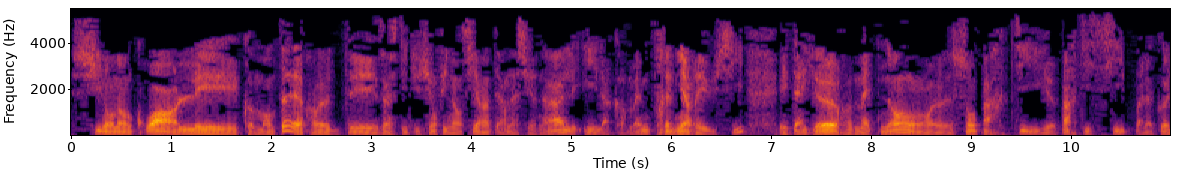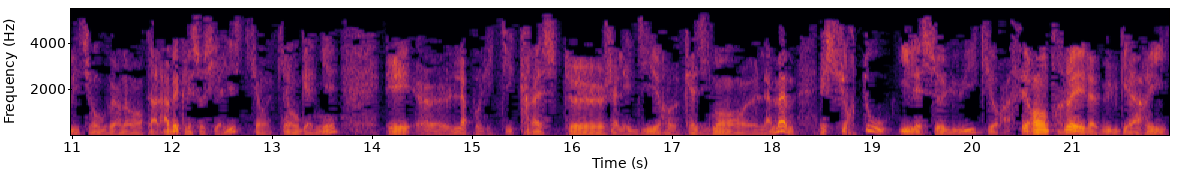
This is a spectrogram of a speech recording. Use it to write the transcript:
si l'on en croit les commentaires euh, des institutions financières internationales, il a quand même très bien réussi. Et d'ailleurs, maintenant, euh, son parti participe à la coalition gouvernementale avec les socialistes qui ont, gagné. Et euh, la politique reste, j'allais dire, quasiment la même. Et surtout, il est celui qui aura fait rentrer la Bulgarie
